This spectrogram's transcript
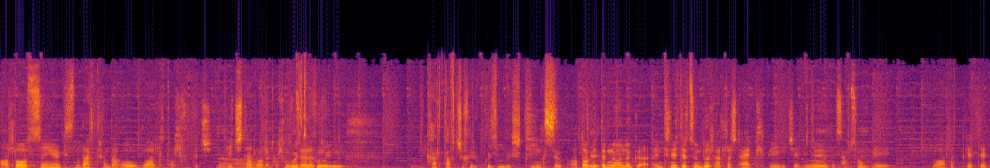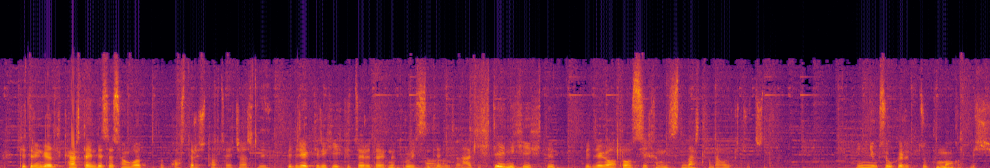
олон улсын яг стандартын дагуу wallet тулах гэж дижитал wallet тулах. Тэгвэл зориод- зөвхөн энэ карт авчих хэрэггүй юм байна шүү. Тийм гэсэн. Одоо бид нар нөгөө нэг интернетээр зөндөл харлаа шүү Apple Pay гэж яг юу гэдэг Samsung Pay wallet гэдэг. Тэд нар ингээл карта эндээсээ сонгоод постэр ш тооцоож байгаа шүү. Бид нар яг тэрийг хийх гэж нөтрүү хэлсэн Аа, тийм. за. А гэхдээ энийг хийхдээ бид нар яг олон улсынхын стандартын дагуу гэж үзэж байна. Энэ нь юу гэсэн вэ? Зөвхөн Монгол биш.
